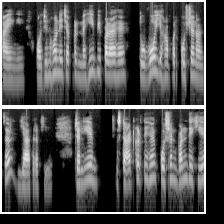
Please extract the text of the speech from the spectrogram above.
आएँगी। और जिन्होंने चैप्टर नहीं भी पढ़ा है तो वो यहाँ पर क्वेश्चन आंसर याद रखिए। चलिए स्टार्ट करते हैं। क्वेश्चन वन देखिए,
